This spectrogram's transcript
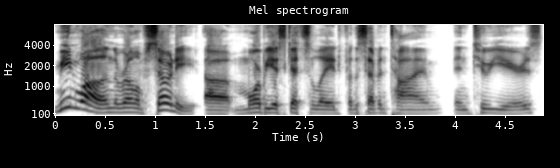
Meanwhile, in the realm of Sony, uh, Morbius gets delayed for the seventh time in two years,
